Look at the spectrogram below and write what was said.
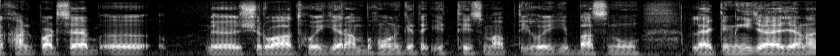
ਅਖੰਡ ਪਾਠ ਸਾਹਿਬ ਸ਼ੁਰੂਆਤ ਹੋਏਗੀ, ਆਰੰਭ ਹੋਣਗੇ ਤੇ ਇੱਥੇ ਹੀ ਸਮਾਪਤੀ ਹੋਏਗੀ, ਬੱਸ ਨੂੰ ਲੈ ਕੇ ਨਹੀਂ ਜਾਇਆ ਜਾਣਾ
